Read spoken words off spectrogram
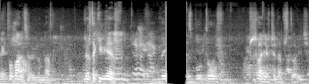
jak po walce wyglądamy. Że taki wiesz, Trochę tak. Z butów, przyszła dziewczyna przytulić.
